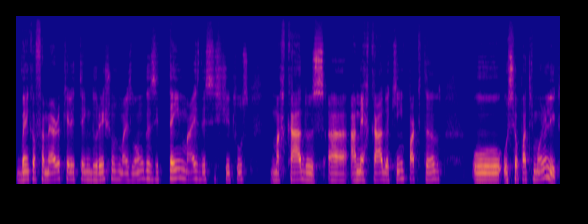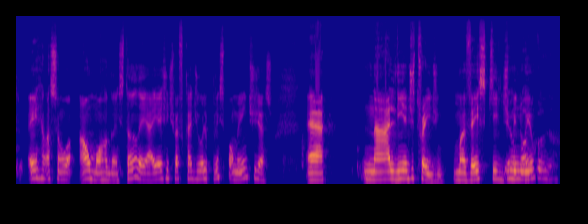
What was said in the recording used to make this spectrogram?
Bank of America ele tem durations mais longas e tem mais desses títulos marcados a, a mercado aqui, impactando o, o, seu patrimônio líquido. Em relação ao Morgan Stanley, aí a gente vai ficar de olho principalmente, Gerson, é, na linha de trading, uma vez que diminuiu... É um banco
